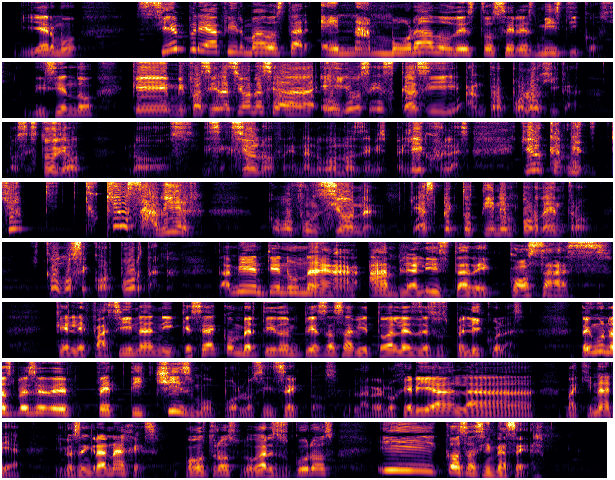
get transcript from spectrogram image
Guillermo siempre ha afirmado estar enamorado de estos seres místicos, diciendo que mi fascinación hacia ellos es casi antropológica. Los estudio, los disecciono en algunas de mis películas. Quiero, cambiar- quiero, quiero saber cómo funcionan, qué aspecto tienen por dentro y cómo se comportan. También tiene una amplia lista de cosas que le fascinan y que se ha convertido en piezas habituales de sus películas. Tengo una especie de fetichismo por los insectos, la relojería, la maquinaria y los engranajes, monstruos, lugares oscuros y cosas sin hacer.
